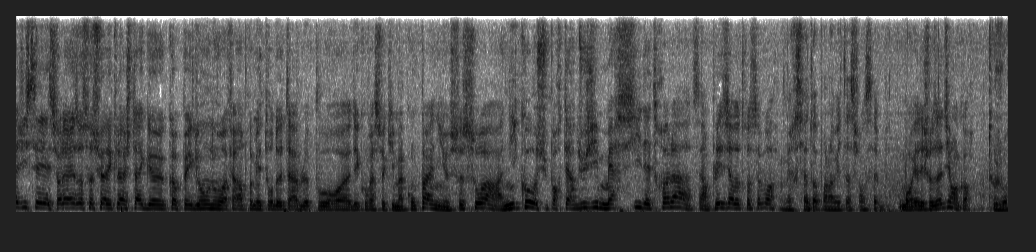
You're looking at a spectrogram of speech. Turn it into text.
Réagissez sur les réseaux sociaux avec le hashtag euh, COPEGLON. Nous, on va faire un premier tour de table pour euh, découvrir ceux qui m'accompagnent ce soir. Nico, supporter du gym, merci d'être là. C'est un plaisir de te recevoir. Merci à toi pour l'invitation, Seb. Bon, il y a des choses à dire encore. Toujours.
